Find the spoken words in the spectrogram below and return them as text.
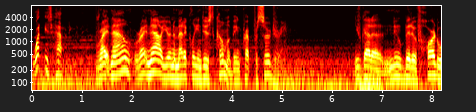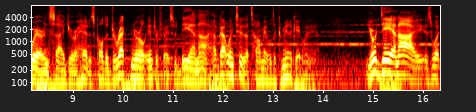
What is happening to me? Right now, right now, you're in a medically induced coma being prepped for surgery. You've got a new bit of hardware inside your head. It's called a direct neural interface, or DNI. I've got one too. That's how I'm able to communicate with you. Your DNI is what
